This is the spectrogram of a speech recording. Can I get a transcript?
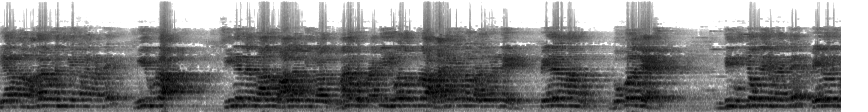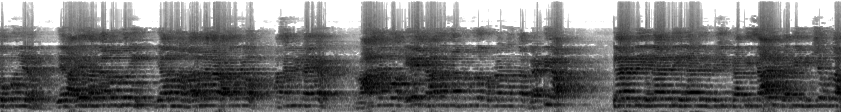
ఇవాళ మనం అందరం కూడా ఎందుకు చేస్తామంటే మీరు కూడా సీనియర్లకు కాదు వాళ్ళకి కాదు మనకు ప్రతి యువత కూడా రాజకీయంలో అడుగుపెడితే పేదలు మనము గొప్పలు చేయాలి దీని ముఖ్య ఉద్దేశం ఏంటంటే పేదోని గొప్ప చేయడం. ఇలా అదే సంకల్పంతో ఇవాళ మన మదన గారు అసెంబ్లీలో అసెంబ్లీ టైగర్ రాష్ట్రంలో ఏ శాసనసభ్యులు కూడా కొట్టినంత గట్టిగా ఇలాంటి ఇలాంటి ఇలాంటి చెప్పేసి ప్రతిసారి ప్రతి నిమిషం కూడా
